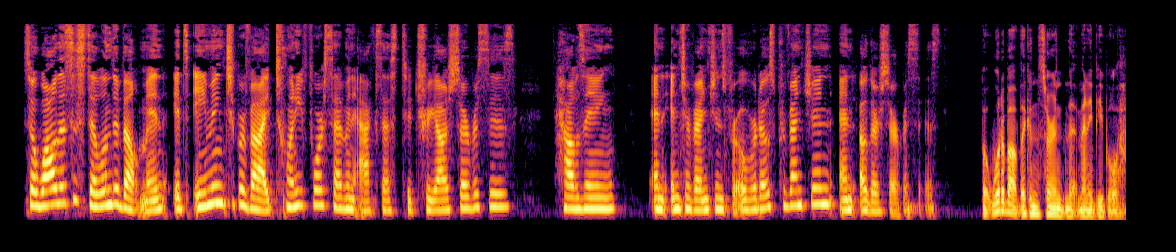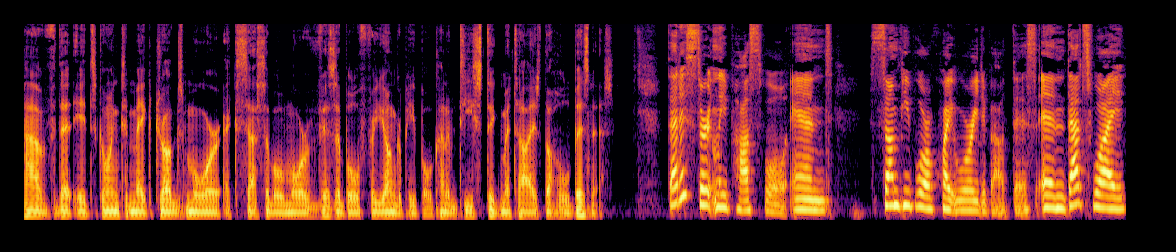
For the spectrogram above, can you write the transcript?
So while this is still in development, it's aiming to provide 24 7 access to triage services, housing, and interventions for overdose prevention and other services. But what about the concern that many people have that it's going to make drugs more accessible, more visible for younger people, kind of destigmatize the whole business? That is certainly possible. And some people are quite worried about this. And that's why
